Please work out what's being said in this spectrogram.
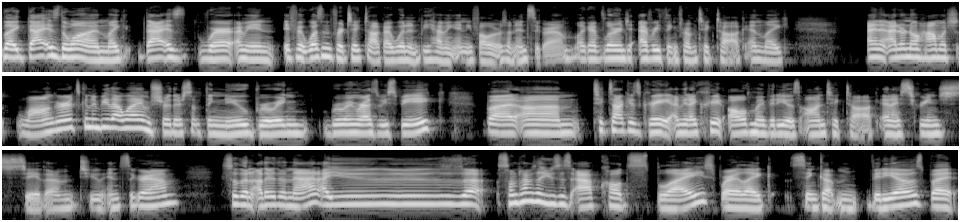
like that is the one. Like that is where I mean, if it wasn't for TikTok, I wouldn't be having any followers on Instagram. Like I've learned everything from TikTok, and like. And I don't know how much longer it's going to be that way. I'm sure there's something new brewing brewing as we speak. But um, TikTok is great. I mean, I create all of my videos on TikTok and I screen save them to Instagram. So then, other than that, I use sometimes I use this app called Splice where I like sync up videos, but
